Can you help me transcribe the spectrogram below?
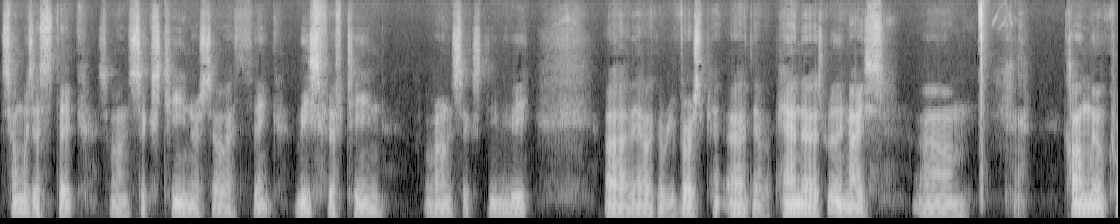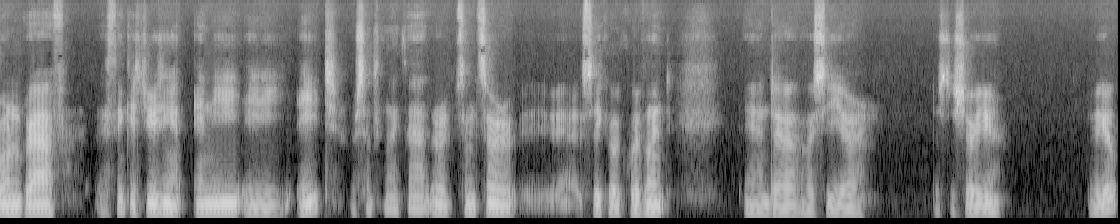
It's almost as thick, it's around 16 or so, I think, at least 15, around 16 maybe. Uh, they have like a reverse, uh, they have a panda, it's really nice. Um, column wheel chronograph, I think it's using an NE88 or something like that, or some sort of uh, Seiko equivalent. And uh, let's see here, just to show you. There we go.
